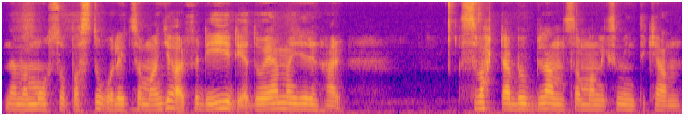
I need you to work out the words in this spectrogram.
när man mår så pass dåligt som man gör. För det är ju det, då är man ju i den här svarta bubblan som man liksom inte kan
